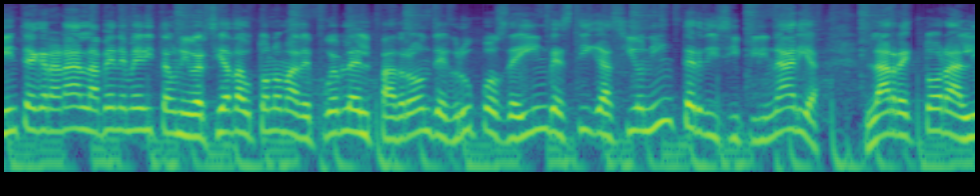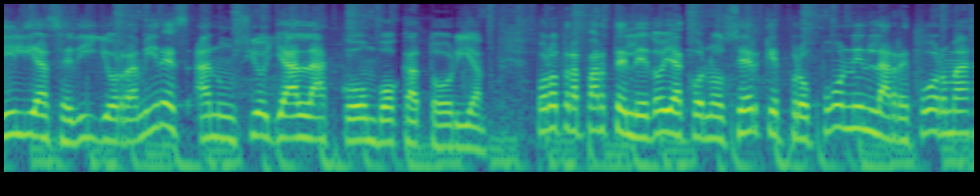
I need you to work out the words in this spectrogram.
Integrará la Benemérita Universidad Autónoma de Puebla el padrón de grupos de investigación interdisciplinaria. La rectora Lilia Cedillo Ramírez anunció ya la convocatoria. Por otra parte, le doy a conocer que proponen la reforma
